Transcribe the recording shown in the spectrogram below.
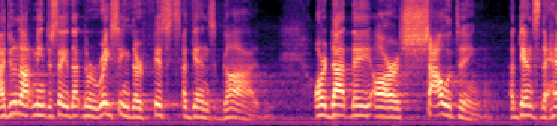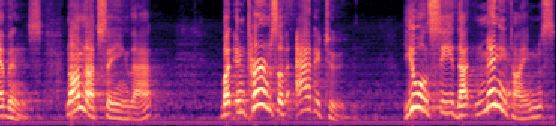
I do not mean to say that they're raising their fists against God or that they are shouting against the heavens. No, I'm not saying that. But in terms of attitude, you will see that many times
